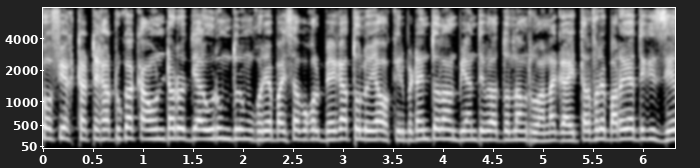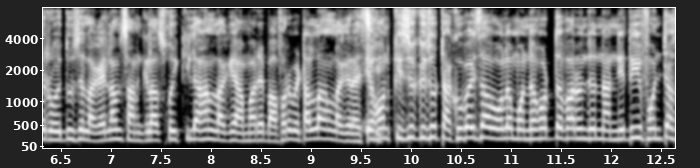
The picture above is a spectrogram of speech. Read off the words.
কফি একটা টেকা টুকা কাউন্টারও দিয়া উরুম দুরুম করিয়া পাইসা বকল বেগা তো লইয়া ফকির বেটাইন তো বিয়ান্তি বেলা ধরলাম রুয়ানা গাই। তারপরে বারোয়া দেখি যে রই দুসে লাগাইলাম সানগ্লাস কই কিলাহান লাগে আমারে বাফর বেটার লাগান লাগে। এখন কিছু কিছু টাকু পাইসা বলে মনে করতে পারেন যে নান্নি দিকে পঞ্চাশ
